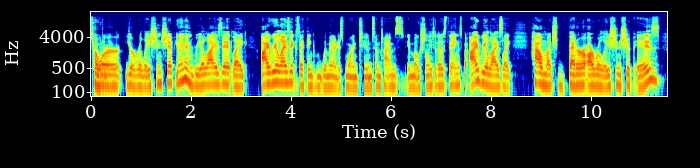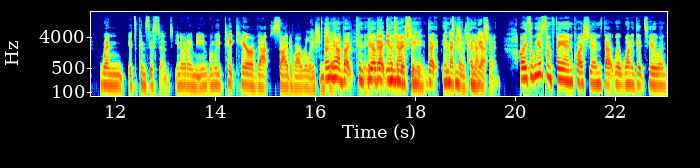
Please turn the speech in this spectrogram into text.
for your relationship. You don't even realize it like I realize it because I think women are just more in tune sometimes emotionally to those things, but I realize like how much better our relationship is when it's consistent. You know what I mean? When we take care of that side of our relationship. and have that con- you have That that, intimacy. connection, that intimate Connection, yeah. connection. All right, so we have some fan questions that we want to get to, and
